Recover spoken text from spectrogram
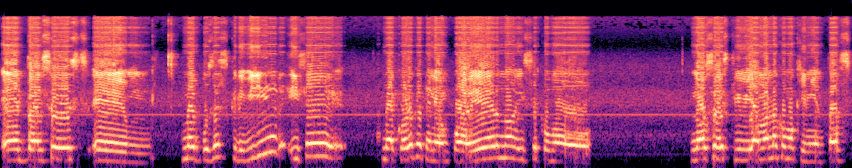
Entonces em, me puse a escribir, hice, me acuerdo que tenía un cuaderno, hice como, no sé, escribí a mano como 500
